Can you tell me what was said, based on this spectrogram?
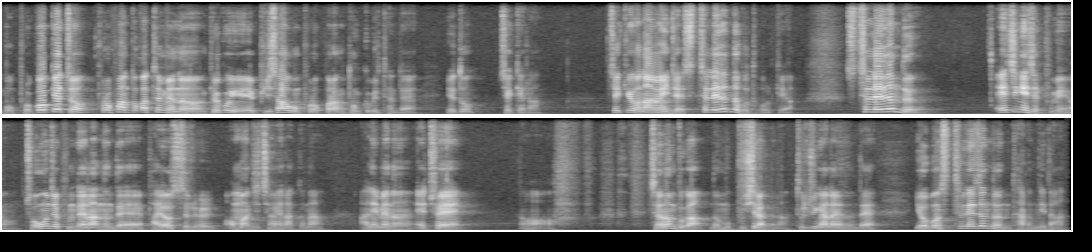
뭐 볼 거 없겠죠? Pro4랑 똑같으면은 결국 얘 B450 Pro4랑 동급일 텐데. 얘도 제껴라 제끼고 나면 이제 Steel Legend부터 볼게요. Steel Legend. 애증의 제품이에요. 좋은 제품 내놨는데 바이오스를 엉망진창 해놨거나 아니면은 애초에 어 전원부가 너무 부실하거나 둘 중에 하나였는데 요번 Steel Legend는 다릅니다.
